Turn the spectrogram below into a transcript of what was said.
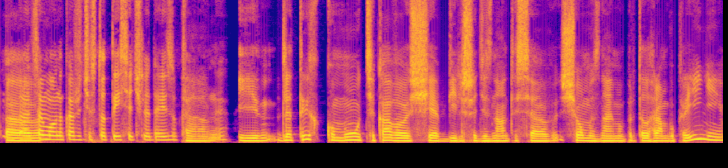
Ну, так, Це, умовно кажучи, 100 тисяч людей з України. Так. І для тих, кому цікаво ще більше дізнатися, що ми знаємо про Телеграм в Україні,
